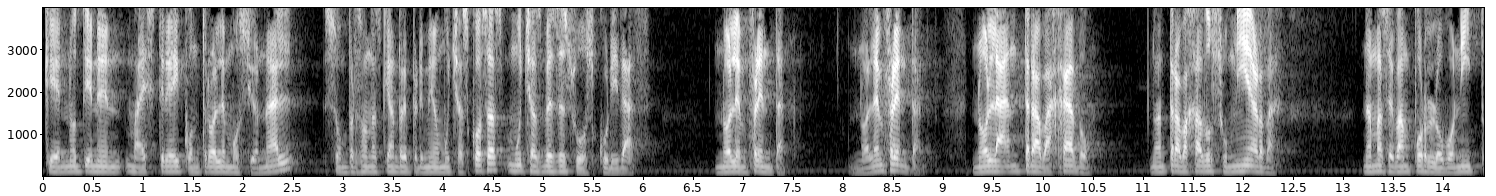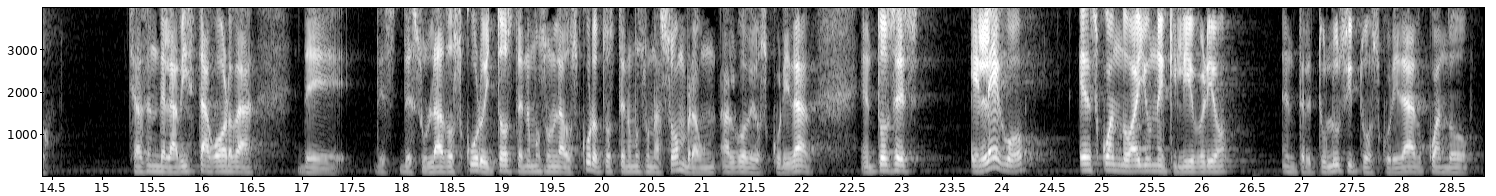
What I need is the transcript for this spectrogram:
que no tienen maestría y control emocional son personas que han reprimido muchas cosas, muchas veces su oscuridad. No la enfrentan, no la enfrentan, no la han trabajado, no han trabajado su mierda, nada más se van por lo bonito, se hacen de la vista gorda de, de, su lado oscuro y todos tenemos un lado oscuro, todos tenemos una sombra, un, algo de oscuridad. Entonces, el ego es cuando hay un equilibrio entre tu luz y tu oscuridad, cuando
